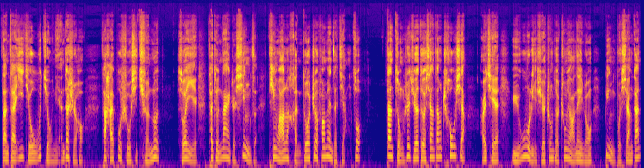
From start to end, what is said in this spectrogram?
但在1959年的时候，他还不熟悉群论，所以他就耐着性子听完了很多这方面的讲座。但总是觉得相当抽象，而且与物理学中的重要内容并不相干。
